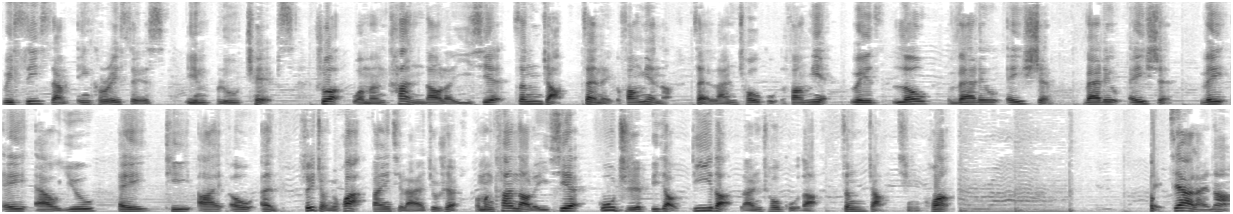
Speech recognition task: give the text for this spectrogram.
We see some increases in blue chips. 说我们看到了一些增长，在哪个方面呢？在蓝筹股的方面，with low valuation, valuation. valuation，valuation，v a l u a t i o n，所以整句话翻译起来就是我们看到了一些估值比较低的蓝筹股的增长情况。接下来呢，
